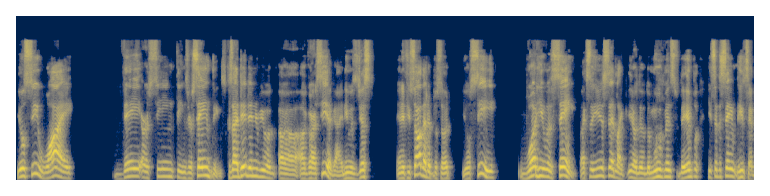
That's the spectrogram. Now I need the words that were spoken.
you'll see why they are seeing things or saying things. Because I did interview a, a, a, Garcia guy, and he was just, and if you saw that episode, you'll see what he was saying. Like, so you just said, like, you know, the, the movements, the influ- He said the same. He said,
